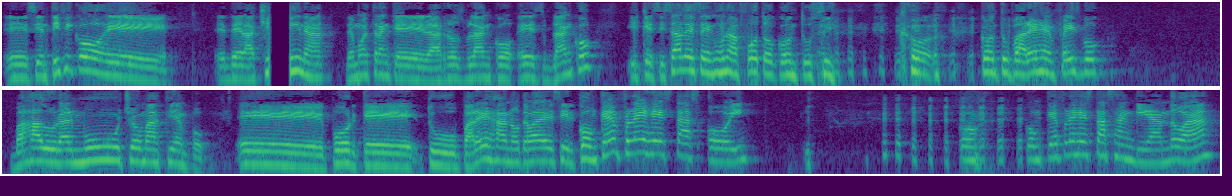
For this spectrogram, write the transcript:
Eh, científicos de la China demuestran que el arroz blanco es blanco y que si sales en una foto con tu, con, con tu pareja en Facebook, vas a durar mucho más tiempo. Eh, porque tu pareja no te va a decir, ¿con qué fleje estás hoy? ¿Con, con qué fleje estás sangueando, ah?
